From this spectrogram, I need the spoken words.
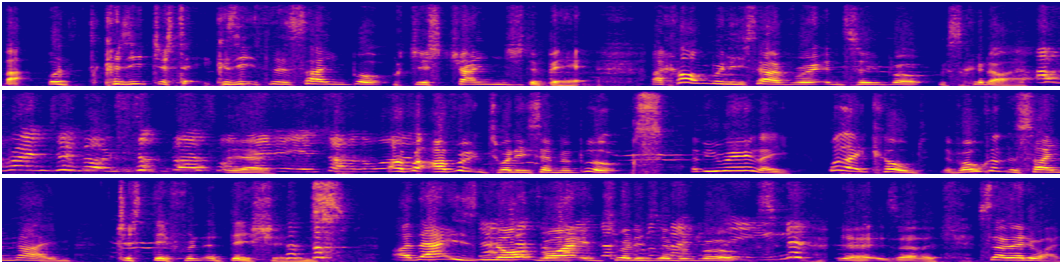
but because it just because it's the same book, just changed a bit. I can't really say I've written two books, could I? I've written two books. The first one Yeah. edited some of the I've. I've written 27 books. Have you really? What are they called? They've all got the same name, just different editions. Uh, that is not that's a writing mag- that's from a 27 books. Yeah, exactly. So anyway,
